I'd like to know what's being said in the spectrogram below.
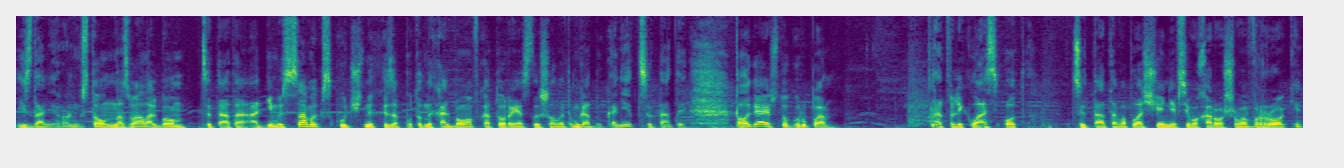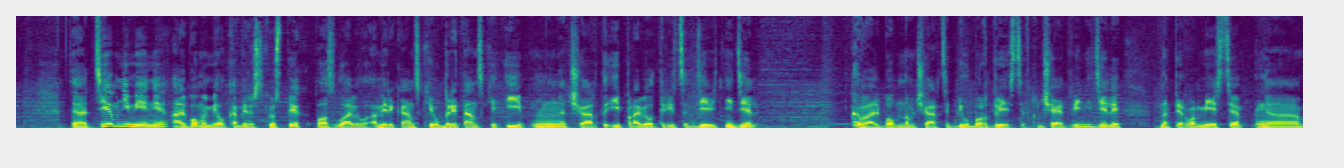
издание Rolling Stone, назвал альбом, цитата, одним из самых скучных и запутанных альбомов, которые я слышал в этом году. Конец цитаты. Полагаю, что группа отвлеклась от цитата, воплощение всего хорошего в роке. Э, Тем не менее, альбом имел коммерческий успех, возглавил американские, британские и м, чарты и провел 39 недель в альбомном чарте Billboard 200, включая две недели на первом месте. Э,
